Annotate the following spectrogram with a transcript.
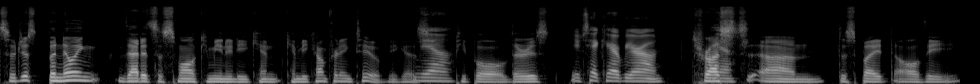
so just but knowing that it's a small community can can be comforting too because Yeah. people there is You take care of your own. trust um despite all the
